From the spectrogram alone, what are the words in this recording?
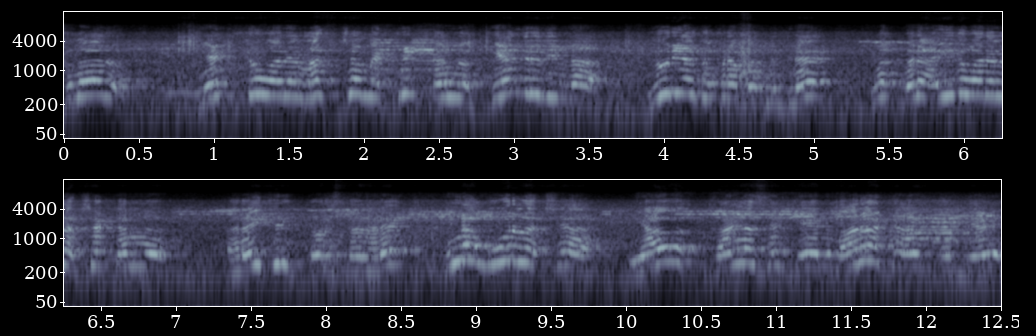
ಸುಮಾರು ಎಂಟೂವರೆ ಲಕ್ಷ ಮೆಟ್ರಿಕ್ ಟನ್ ಕೇಂದ್ರದಿಂದ ಯೂರಿಯಾ ಗೊಬ್ಬರ ಬಂದಿದ್ರೆ ಇವತ್ತು ಬರೀ ಐದೂವರೆ ಲಕ್ಷ ಟನ್ ರೈತರಿಗೆ ತೋರಿಸ್ತಾ ಇದ್ದಾರೆ. ಇನ್ನೂ ಮೂರು ಲಕ್ಷ ಯಾವ ಸಣ್ಣ ಸಂಖ್ಯೆಯಲ್ಲಿ ಮಾರಾಟ ಆಗುತ್ತೆ ಅಂತ ಹೇಳಿ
